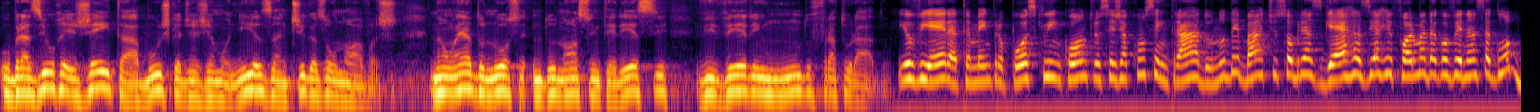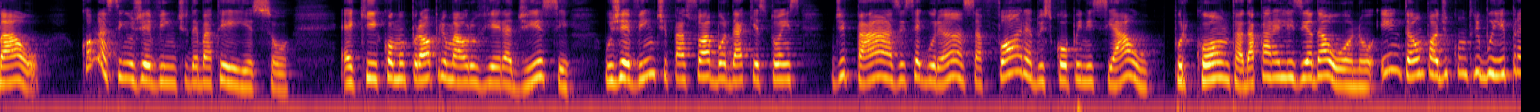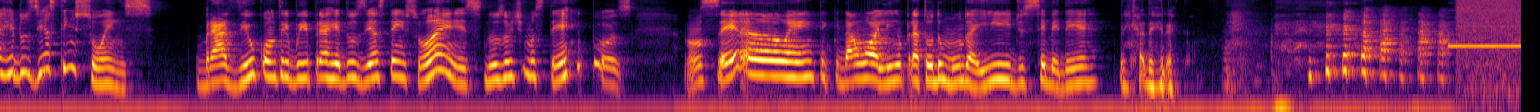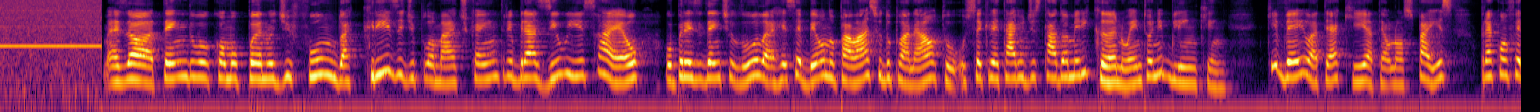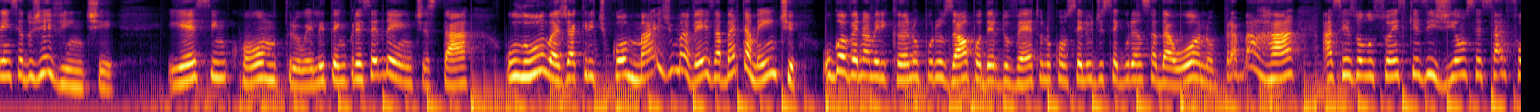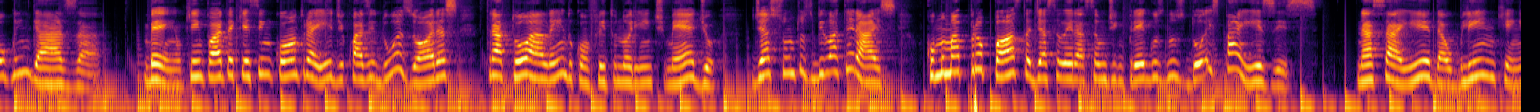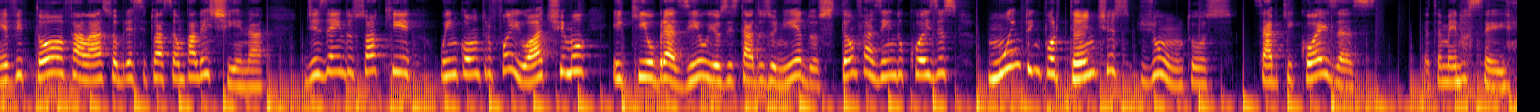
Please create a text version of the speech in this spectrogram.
O Brasil rejeita a busca de hegemonias antigas ou novas. Não é do nosso, do nosso interesse viver em um mundo fraturado. E o Vieira também propôs que o encontro seja concentrado no debate sobre as guerras e a reforma da governança global. Como assim o G20 debater isso? É que, como o próprio Mauro Vieira disse, o G20 passou a abordar questões de paz e segurança fora do escopo inicial por conta da paralisia da ONU e então pode contribuir para reduzir as tensões. Brasil contribuir para reduzir as tensões nos últimos tempos? Não sei não, hein? Tem que dar um olhinho para todo mundo aí de CBD. Brincadeira. Mas, ó, tendo como pano de fundo a crise diplomática entre Brasil e Israel, o presidente Lula recebeu no Palácio do Planalto o secretário de Estado americano, Anthony Blinken, que veio até aqui, até o nosso país, para a conferência do G20. E esse encontro, ele tem precedentes, tá? O Lula já criticou mais de uma vez abertamente o governo americano por usar o poder do veto no Conselho de Segurança da ONU para barrar as resoluções que exigiam cessar fogo em Gaza. Bem, o que importa é que esse encontro aí de quase duas horas tratou, além do conflito no Oriente Médio, de assuntos bilaterais, como uma proposta de aceleração de empregos nos dois países. Na saída, o Blinken evitou falar sobre a situação palestina, dizendo só que o encontro foi ótimo e que o Brasil e os Estados Unidos estão fazendo coisas muito importantes juntos. Sabe que coisas? Eu também não sei.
